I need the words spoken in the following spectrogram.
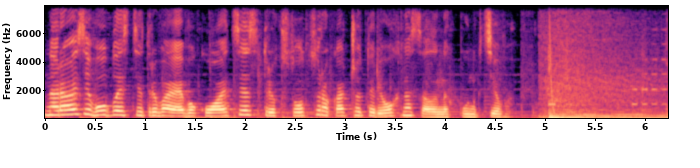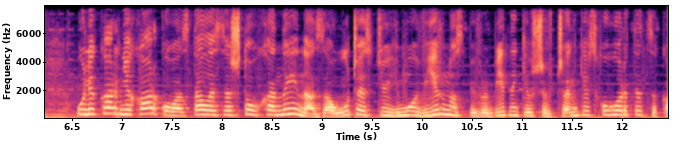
Наразі в області триває евакуація з 344 населених пунктів. У лікарні Харкова сталася штовханина за участю ймовірно співробітників Шевченківського РТЦК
